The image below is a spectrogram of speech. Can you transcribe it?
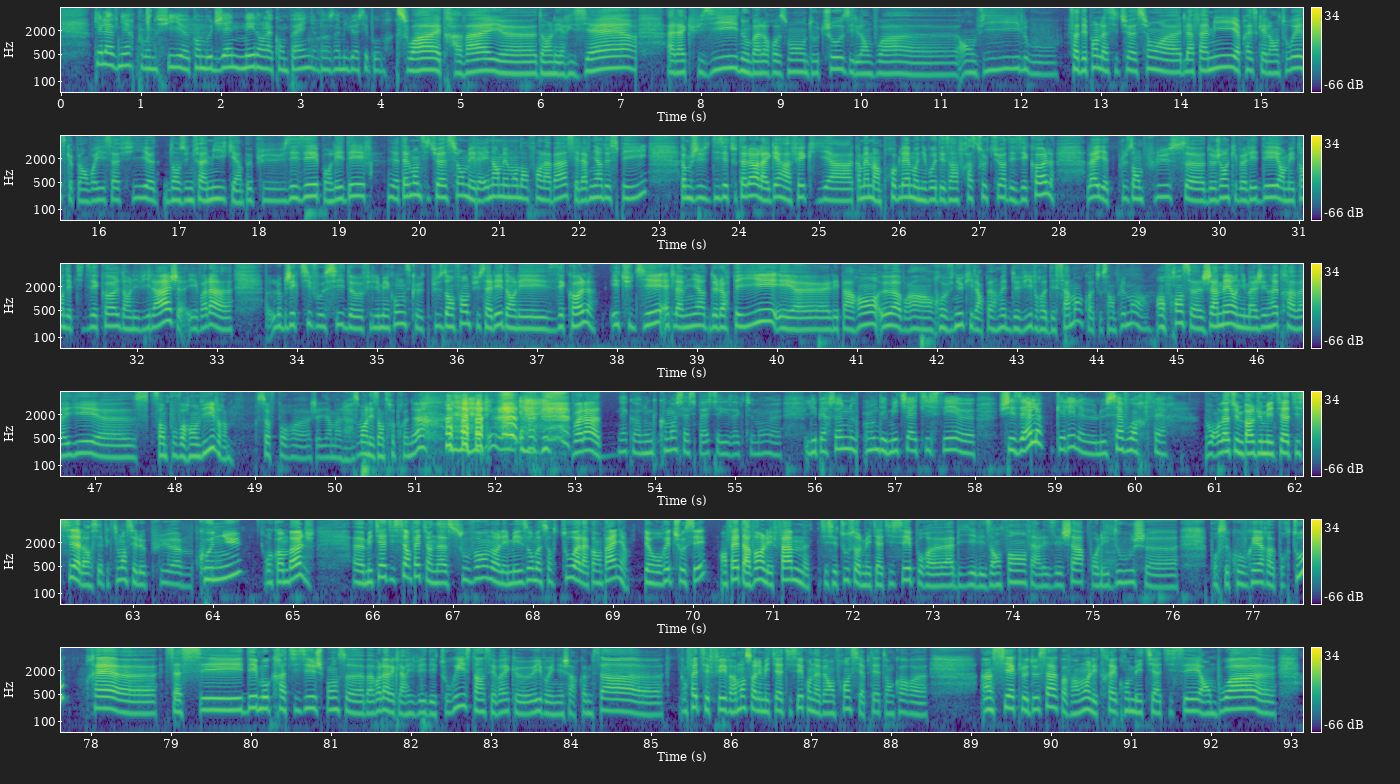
Quel avenir pour une fille euh, cambodgienne née dans la campagne, dans un milieu assez pauvre? Soit elle travaille euh, dans les rizières, à la cuisine, ou malheureusement d'autres choses, ils l'envoient euh, en ville. Ou... Ça dépend de la situation de la famille. Après, est-ce qu'elle est entourée? Est-ce qu'elle peut envoyer sa fille dans une famille qui est un peu plus aisée pour l'aider? Il y a tellement de situations, mais il y a énormément d'enfants là-bas. C'est l'avenir de ce pays. Comme je disais tout à l'heure, la guerre a fait qu'il y a quand même un problème au niveau des infrastructures, des écoles. Là, il y a de plus en plus euh, de gens qui veulent aider en mettant des petites écoles dans les villages. Et voilà, l'objectif aussi de Philippe Mekong, c'est que plus d'enfants puissent aller dans les écoles, étudier, être l'avenir de leur pays et euh, les parents, eux, avoir un revenu qui leur permette de vivre décemment, quoi, tout simplement. En France, jamais on imaginerait travailler euh, sans pouvoir en vivre sauf pour, euh, j'allais dire malheureusement, les entrepreneurs. Voilà. D'accord, donc comment ça se passe exactement euh, Les personnes ont des métiers à tisser euh, chez elles? Quel est le, savoir-faire? Bon, là, tu me parles du métier à tisser. Alors, effectivement, c'est le plus connu au Cambodge. métier à tisser, en fait, il y en a souvent dans les maisons, bah, surtout à la campagne, au rez-de-chaussée. En fait, avant, les femmes tissaient tout sur le métier à tisser pour habiller les enfants, faire les écharpes, pour les douches, pour se couvrir, pour tout. Après, euh, ça s'est démocratisé, je pense, euh, bah voilà, avec l'arrivée des touristes. Hein. C'est vrai qu'eux, ils voient une écharpe comme ça. Euh. En fait, c'est fait vraiment sur les métiers à tisser qu'on avait en France il y a peut-être encore un siècle de ça, quoi. Vraiment les très gros métiers à tisser en bois.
